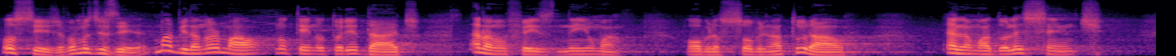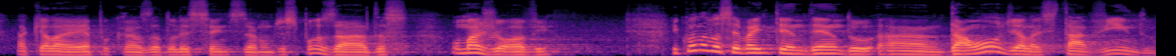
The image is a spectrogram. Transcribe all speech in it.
Ou seja, vamos dizer, uma vida normal, não tem notoriedade, ela não fez nenhuma obra sobrenatural, ela é uma adolescente. Naquela época, as adolescentes eram desposadas, uma jovem. E quando você vai entendendo ah, da onde ela está vindo,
